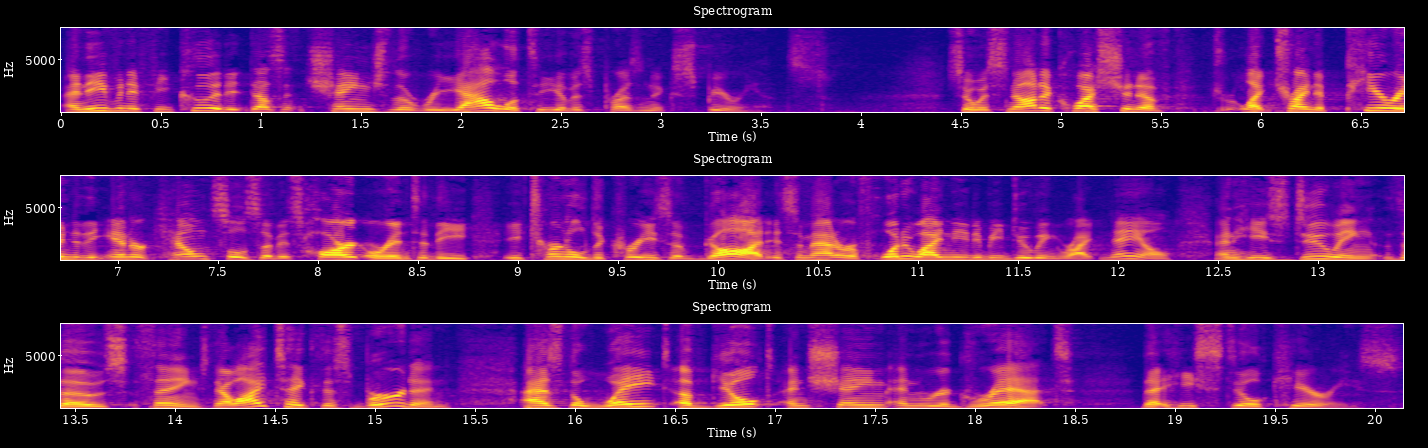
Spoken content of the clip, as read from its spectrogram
And even if he could, it doesn't change the reality of his present experience. So it's not a question of like trying to peer into the inner counsels of his heart or into the eternal decrees of God. It's a matter of what do I need to be doing right now? And he's doing those things. Now I take this burden as the weight of guilt and shame and regret that he still carries.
